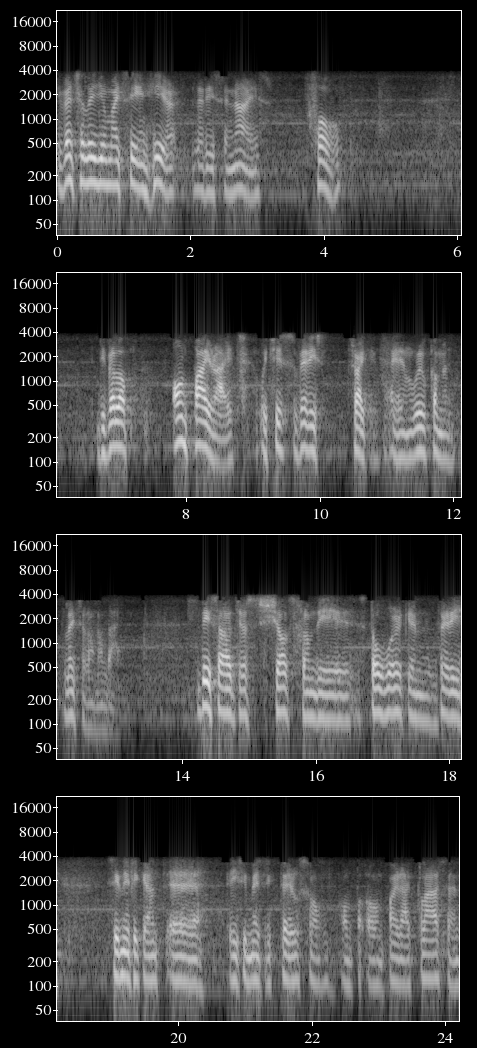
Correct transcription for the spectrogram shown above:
Eventually you might see in here there is a nice fold developed on pyrite, which is very striking, and we'll comment later on on that. These are just shots from the stockwork and very significant uh, asymmetric tails on, on, on pyrite class and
